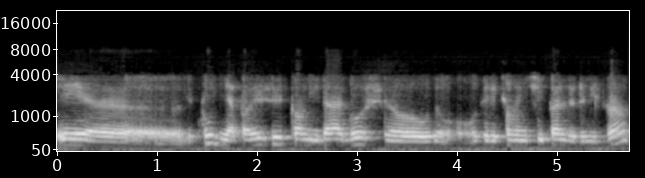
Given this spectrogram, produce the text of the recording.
Et euh, du coup, il n'y a pas eu de candidat à gauche aux, aux élections municipales de 2020.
